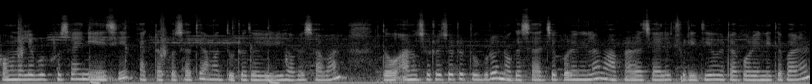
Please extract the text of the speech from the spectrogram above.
কমলা লেবুর খোসাই নিয়েছি, একটা খোসাতে আমার দুটো তৈরি হবে সাবান। তো আমি ছোট ছোট টুকরো নখের সাহায্যে করে নিলাম, আপনারা চাইলে ছুরি দিয়েও এটা করে নিতে পারেন।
